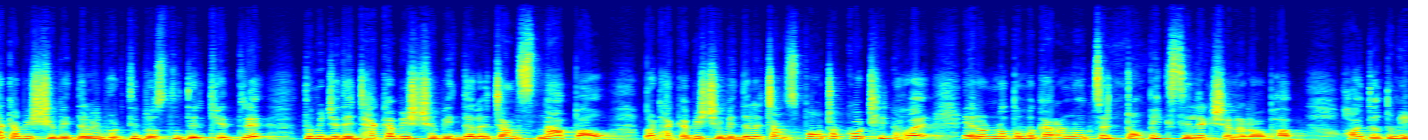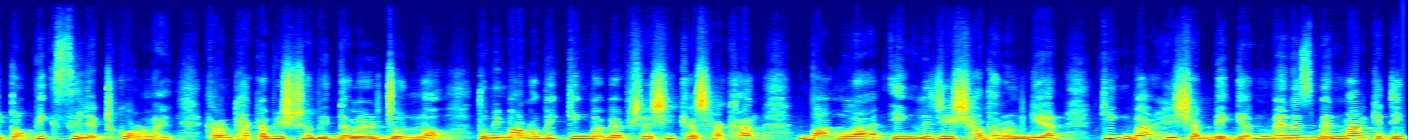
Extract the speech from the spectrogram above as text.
ঢাকা বিশ্ববিদ্যালয়ের ভর্তি প্রস্তুতির ক্ষেত্রে তুমি যদি ঢাকা বিশ্ববিদ্যালয়ে চান্স না পাও বা ঢাকা বিশ্ববিদ্যালয়ে চান্স পাওয়াটা কঠিন হয়, এর অন্যতম কারণ হচ্ছে টপিক সিলেকশনের অভাব। হয়তো তুমি টপিক সিলেক্ট করো নাই, কারণ ঢাকা বিশ্ববিদ্যালয়ের জন্য তুমি মানবিক কিংবা ব্যবসায় শিক্ষা শাখার বাংলা, ইংরেজি, সাধারণ জ্ঞান কিংবা হিসাব বিজ্ঞান ম্যানেজমেন্ট মার্কেটিং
